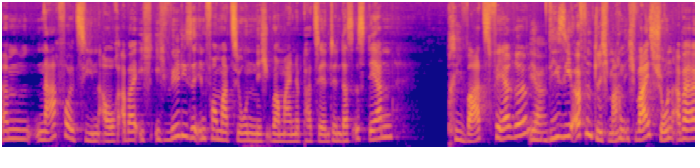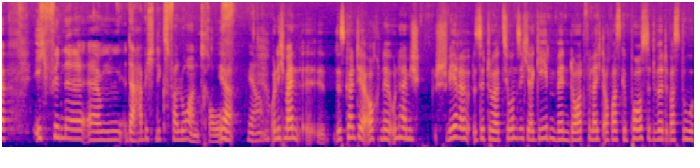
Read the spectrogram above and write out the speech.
ähm, nachvollziehen auch. Aber ich, ich will diese Informationen nicht über meine Patientin. Das ist deren Privatsphäre, ja. die sie öffentlich machen. Ich weiß schon, aber ich finde, ähm, da habe ich nichts verloren drauf. Ja. Ja. Und ich meine, es äh, könnte ja auch eine unheimlich schwere Situation sich ergeben, wenn dort vielleicht auch was gepostet wird, was du,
